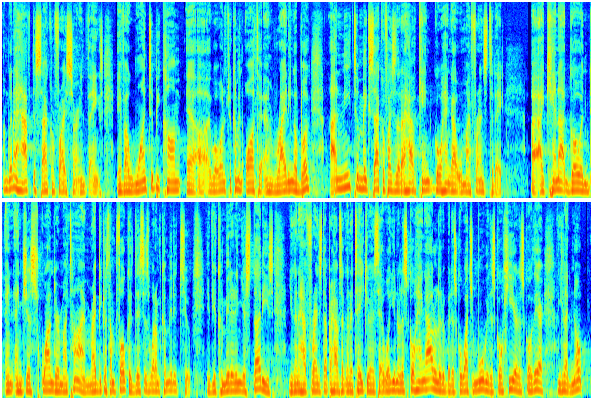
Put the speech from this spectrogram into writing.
I'm going to have to sacrifice certain things. If I want to become, uh, uh, I want to become an author and writing a book, I need to make sacrifices that I have. Can't go hang out with my friends today. I, I cannot go and, and, and just squander my time, right? Because I'm focused. This is what I'm committed to. If you're committed in your studies, you're going to have friends that perhaps are going to take you and say, well, you know, let's go hang out a little bit. Let's go watch a movie. Let's go here. Let's go there. And you're like, nope,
